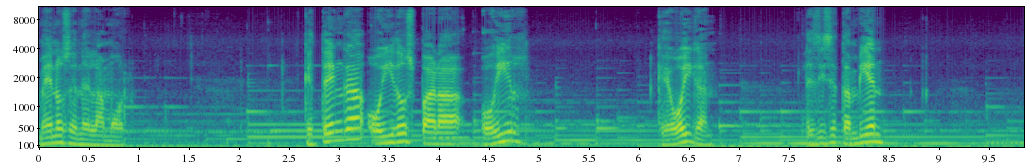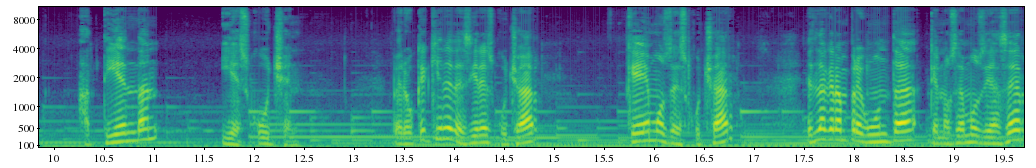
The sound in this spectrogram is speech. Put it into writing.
menos en el amor. Que tenga oídos para oír, que oigan. Les dice también, atiendan y escuchen. Pero ¿qué quiere decir escuchar? ¿Qué hemos de escuchar? Es la gran pregunta que nos hemos de hacer.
